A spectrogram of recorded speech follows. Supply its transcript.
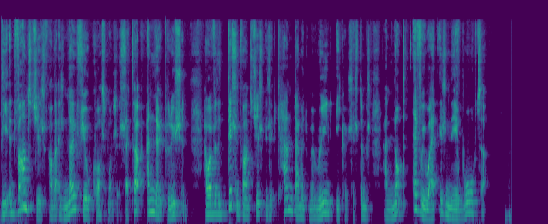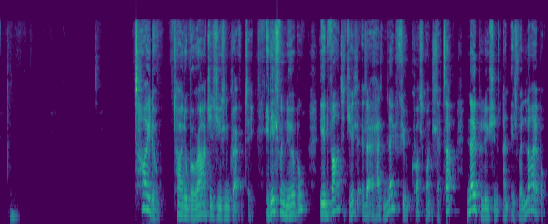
The advantages are that there's no fuel cost once it's set up and no pollution. However, the disadvantages is it can damage marine ecosystems and not everywhere is near water. tidal. Tidal barrages using gravity. It is renewable. The advantages is that it has no fuel cost once set up, no pollution, and is reliable.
